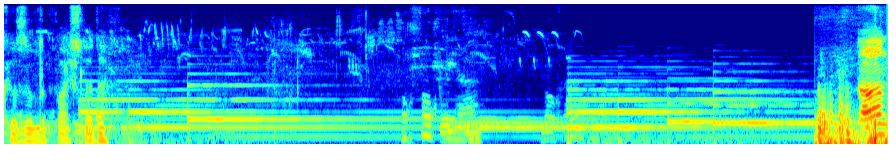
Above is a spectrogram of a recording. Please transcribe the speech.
Kızıllık başladı. Dağın,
